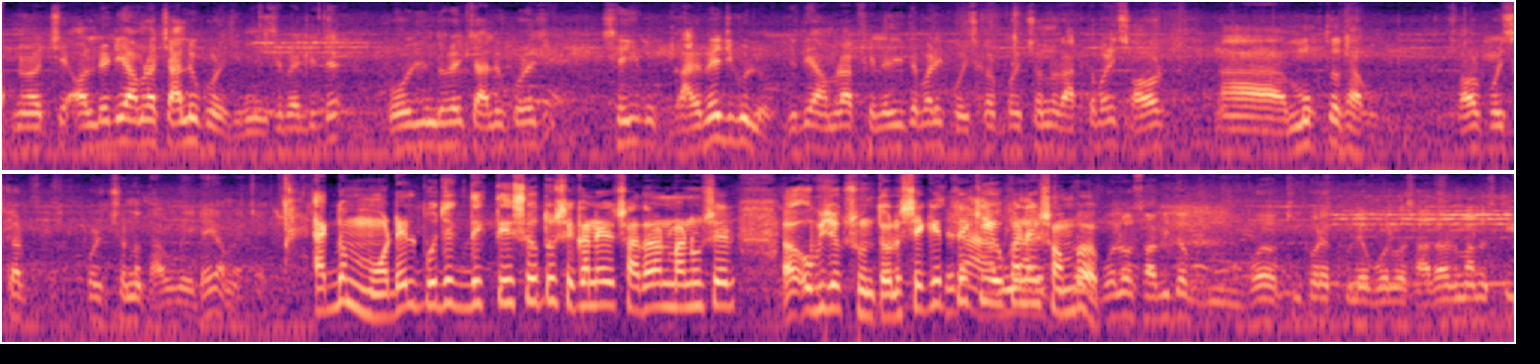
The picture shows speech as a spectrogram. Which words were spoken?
আপনার হচ্ছে অলরেডি আমরা চালু করেছি মিউনিসিপ্যালিটিতে বহুদিন ধরেই চালু করেছি। সেই গার্বেজগুলো যদি আমরা ফেলে দিতে পারি পরিষ্কার পরিচ্ছন্ন রাখতে পারি শহর মুক্ত থাকুক শহর পরিষ্কার পরিচ্ছন্ন থাকুক এটাই আমরা চাই। একদম মডেল প্রজেক্ট দেখতে এসেও তো সেখানে সাধারণ মানুষের অভিযোগ শুনতে হলো। সেক্ষেত্রে কি ওখানে সম্ভব? বলব সবই তো কী করে খুলে বলব সাধারণ মানুষ কি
